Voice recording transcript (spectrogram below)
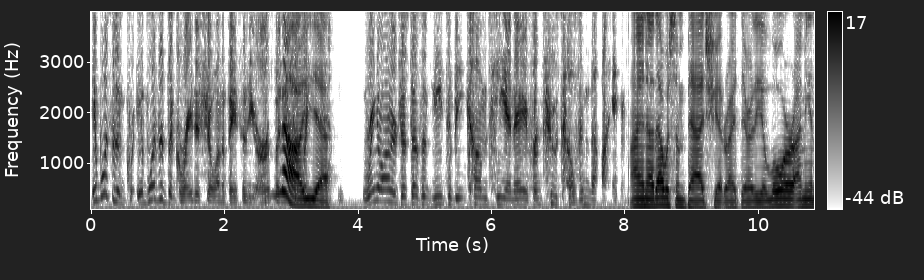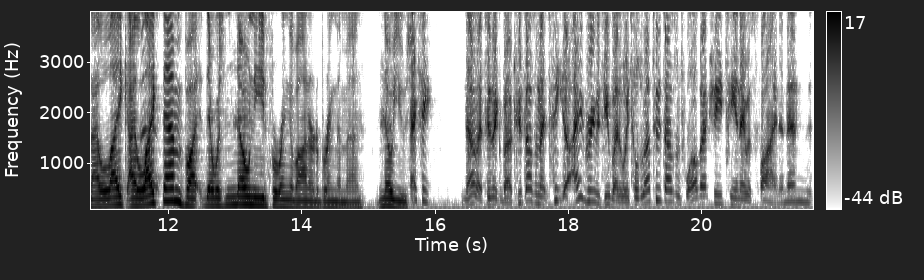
It wasn't a. It wasn't the greatest show on the face of the earth. But No, like, yeah, Ring of Honor just doesn't need to become TNA from 2009. I know that was some bad shit right there. The allure. I mean, I like I like them, but there was no need for Ring of Honor to bring them in. No use. Actually, now that I think about it, 2009. See, I agree with you, by the way. Till about 2012, actually, TNA was fine, and then it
